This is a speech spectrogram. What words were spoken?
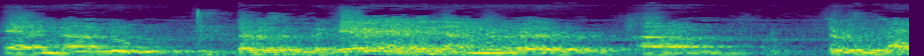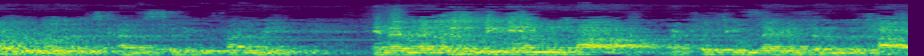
And um, there was a, a gathering I did down there where um, there was an elderly woman that was kind of sitting in front of me. And as I just began to talk, like 15 seconds into the talk,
